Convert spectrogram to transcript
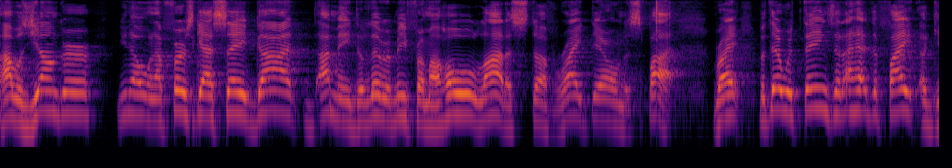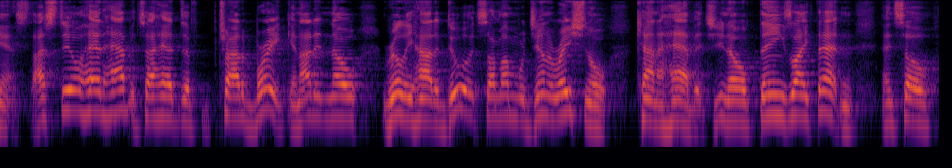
I was younger you know, when I first got saved, God, I mean, delivered me from a whole lot of stuff right there on the spot, right? But there were things that I had to fight against. I still had habits I had to try to break, and I didn't know really how to do it. Some of them were generational kind of habits, you know, things like that. And and so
